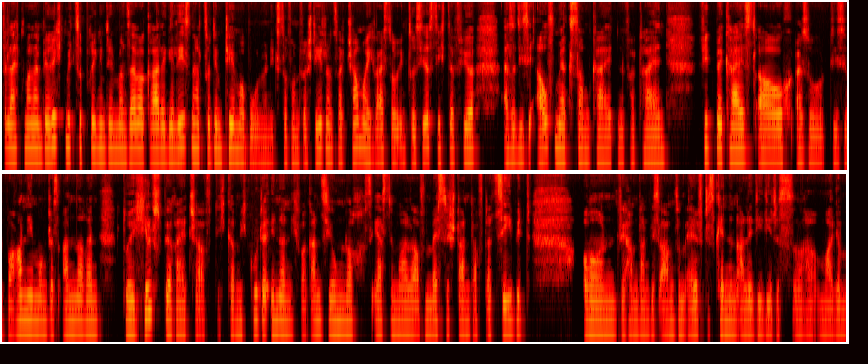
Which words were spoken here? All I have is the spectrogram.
vielleicht mal einen Bericht mitzubringen, den man selber gerade gelesen hat zu dem Thema, obwohl man nichts davon versteht und sagt, schau mal, ich weiß, du interessierst dich dafür. Also diese Aufmerksamkeiten verteilen. Feedback heißt auch, also diese Wahrnehmung des anderen durch Hilfsbereitschaft. Ich kann mich gut erinnern, ich war ganz jung noch, das erste Mal auf dem Messestand auf der CeBIT und wir haben dann bis abends um elf, das kennen alle die, die das äh, mal gemacht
